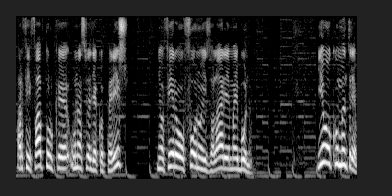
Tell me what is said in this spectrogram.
ar fi faptul că un astfel de acoperiș ne oferă o fonoizolare mai bună. Eu acum mă întreb,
